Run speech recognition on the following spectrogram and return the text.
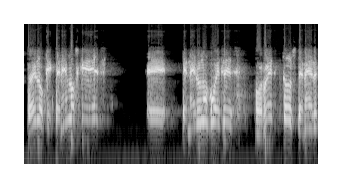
Entonces lo que tenemos que es eh, tener unos jueces correctos, tener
